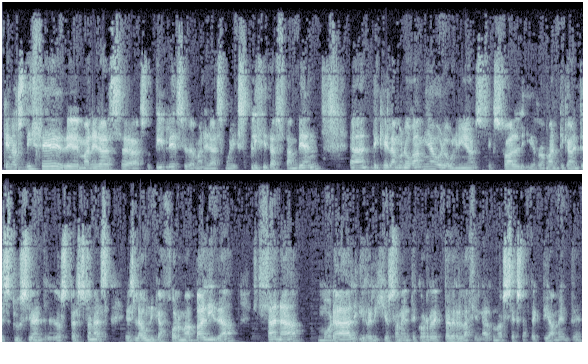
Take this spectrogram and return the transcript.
que nos dice de maneras eh, sutiles y de maneras muy explícitas también, eh, de que la monogamia o la unión sexual y románticamente exclusiva entre dos personas es la única forma válida, sana, moral y religiosamente correcta de relacionarnos sexoafectivamente.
